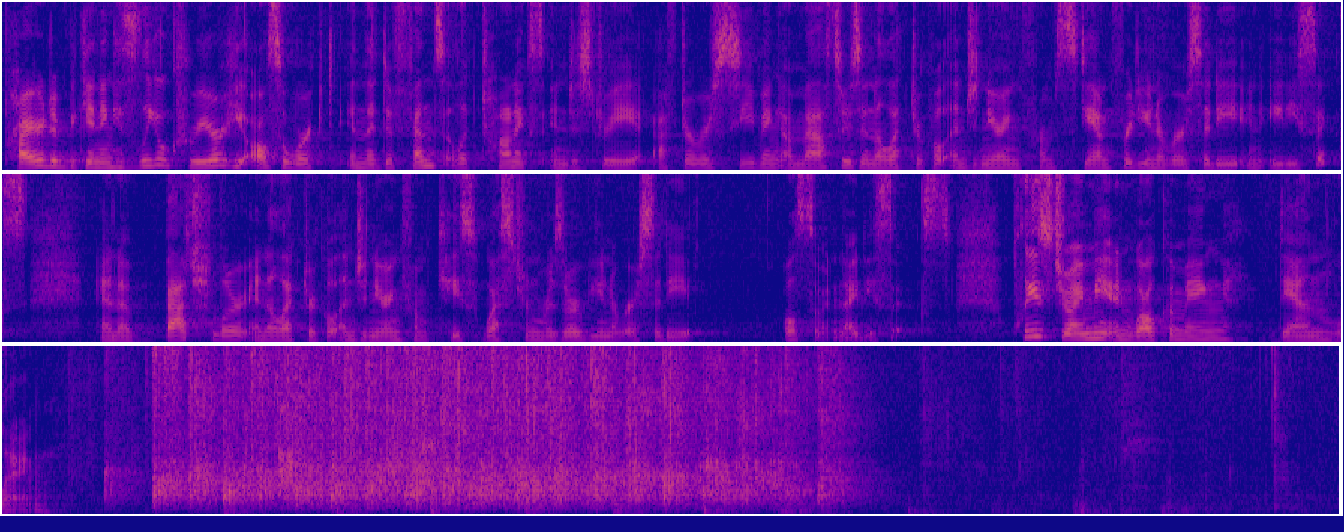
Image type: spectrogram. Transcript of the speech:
Prior to beginning his legal career, he also worked in the defense electronics industry after receiving a master's in electrical engineering from Stanford University in 86 and a Bachelor in Electrical Engineering from Case Western Reserve University, also in 96. Please join me in welcoming Dan Lang.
